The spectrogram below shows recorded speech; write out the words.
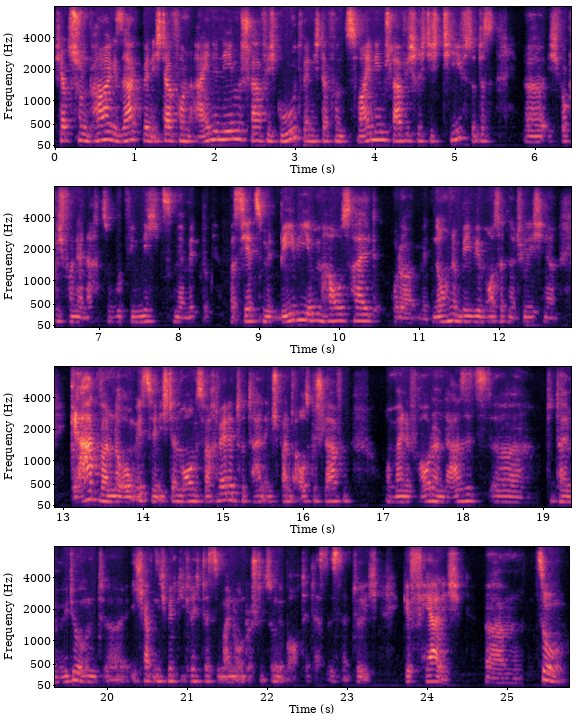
Ich habe es schon ein paar Mal gesagt, wenn ich davon eine nehme, schlafe ich gut. Wenn ich davon zwei nehme, schlafe ich richtig tief, sodass äh, ich wirklich von der Nacht so gut wie nichts mehr mitbekomme. Was jetzt mit Baby im Haushalt oder mit noch einem Baby im Haushalt natürlich eine Gratwanderung ist, wenn ich dann morgens wach werde, total entspannt ausgeschlafen und meine Frau dann da sitzt, äh, total müde und äh, ich habe nicht mitgekriegt, dass sie meine Unterstützung gebraucht hat. Das ist natürlich gefährlich. Ähm, so,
